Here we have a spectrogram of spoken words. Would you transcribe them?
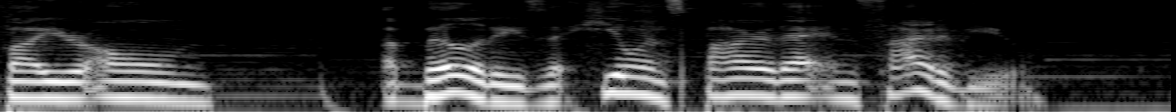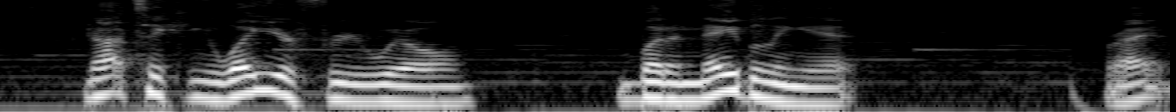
by your own abilities, that he'll inspire that inside of you. Not taking away your free will, but enabling it, right?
